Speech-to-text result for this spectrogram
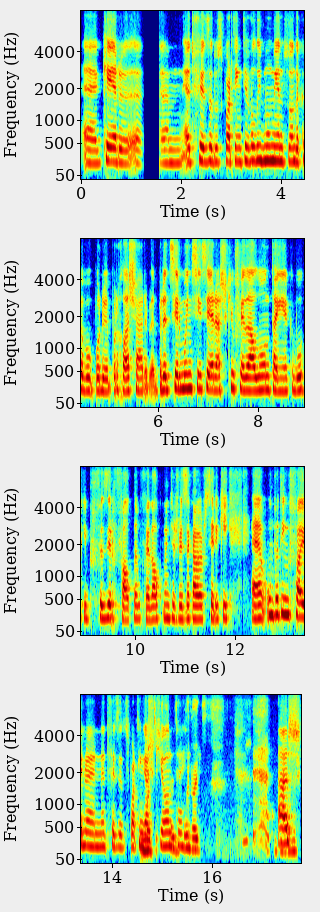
uh, quer um, a defesa do Sporting teve ali momentos onde acabou por, por relaxar. Para ser muito sincero, acho que o Fedal ontem acabou aqui por fazer falta. O Fedal, que muitas vezes acaba por ser aqui uh, um patinho feio na, na, defesa do Sporting. acho que ontem. Boa noite. acho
